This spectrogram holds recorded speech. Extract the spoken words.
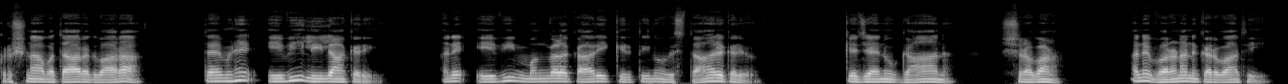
કૃષ્ણાવતાર દ્વારા તેમણે એવી લીલા કરી અને એવી મંગળકારી કીર્તિનો વિસ્તાર કર્યો કે જેનું ગાન, શ્રવણ અને વર્ણન કરવાથી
